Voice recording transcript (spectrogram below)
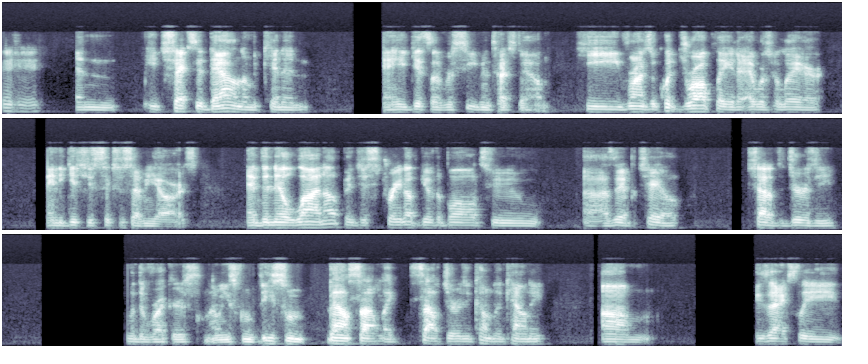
mm-hmm. and he checks it down to McKinnon, and he gets a receiving touchdown. He runs a quick draw play to Edwards Helaire, and he gets you six or seven yards. And then they'll line up and just straight up give the ball to uh, Isaiah Pacheco Shout out to Jersey with the Rutgers. I mean, he's from he's from down south, like South Jersey, Cumberland County. Um, he's actually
